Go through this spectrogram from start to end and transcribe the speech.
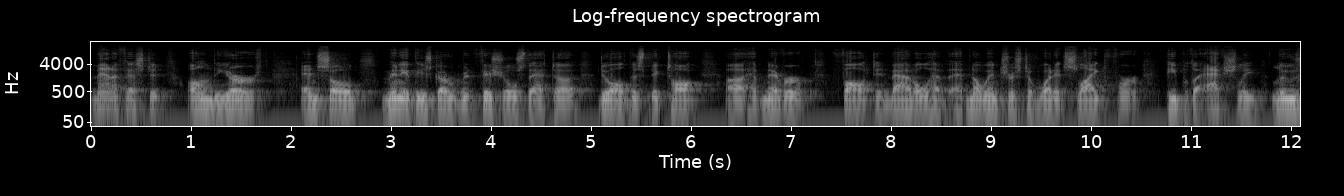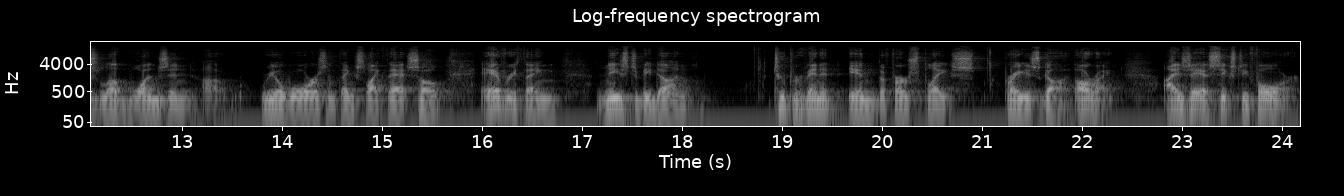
manifested on the earth. And so many of these government officials that uh, do all this big talk uh, have never fought in battle, have, have no interest of what it's like for people to actually lose loved ones in uh, real wars and things like that. So everything needs to be done to prevent it in the first place. Praise God. All right. Isaiah 64.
